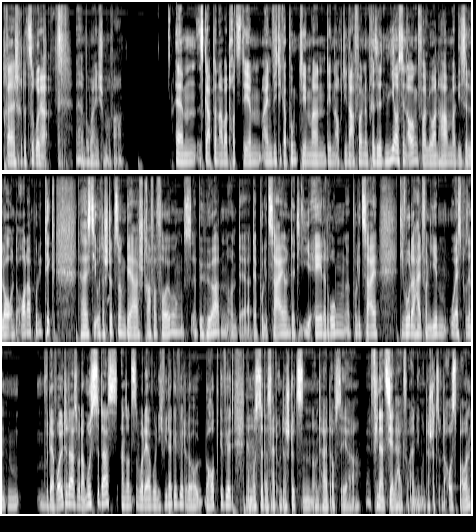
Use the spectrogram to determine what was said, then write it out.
drei Schritte zurück, ja. äh, wo man eigentlich schon mal war. Ähm, es gab dann aber trotzdem einen wichtiger Punkt, den man, den auch die nachfolgenden Präsidenten nie aus den Augen verloren haben, war diese Law and Order Politik. Das heißt, die Unterstützung der Strafverfolgungsbehörden und der, der Polizei und der DEA, der Drogenpolizei, die wurde halt von jedem US-Präsidenten der wollte das oder musste das, ansonsten wurde er wohl nicht wiedergewählt oder überhaupt gewählt, der mhm. musste das halt unterstützen und halt auch sehr finanziell halt vor allen Dingen unterstützen und ausbauen.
